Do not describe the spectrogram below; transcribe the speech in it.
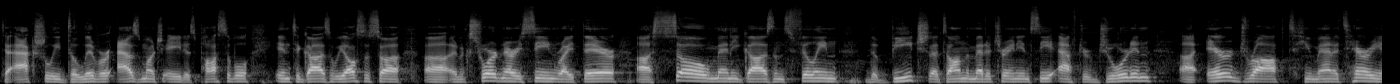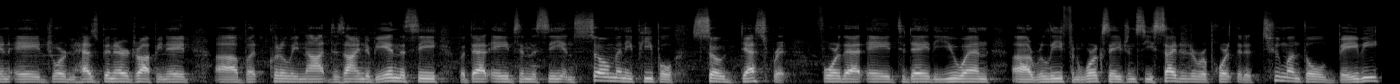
to actually deliver as much aid as possible into Gaza. We also saw uh, an extraordinary scene right there. Uh, so many Gazans filling the beach that's on the Mediterranean Sea after Jordan uh, airdropped humanitarian aid. Jordan has been airdropping aid, uh, but clearly not designed to be in the sea, but that aid's in the sea, and so many people so desperate for that aid. Today, the UN uh, Relief and Works Agency cited a report that a two month old baby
